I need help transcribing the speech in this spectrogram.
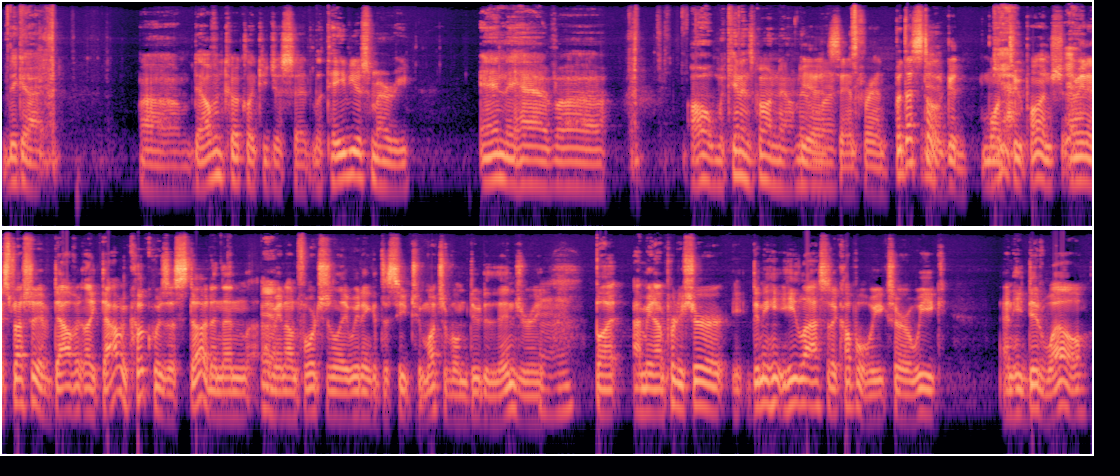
They got um, Dalvin Cook, like you just said, Latavius Murray, and they have uh, oh McKinnon's gone now. Never yeah, mind. San Fran. But that's still Yeah. a good one-two Yeah. punch. Yeah. I mean, especially if Dalvin like Dalvin Cook was a stud, and then I mean, unfortunately, we didn't get to see too much of him due to the injury. Mhm. But I mean, I'm pretty sure didn't he? He lasted a couple weeks or a week, and he did well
